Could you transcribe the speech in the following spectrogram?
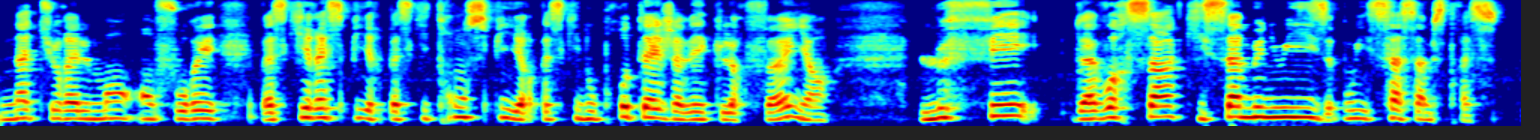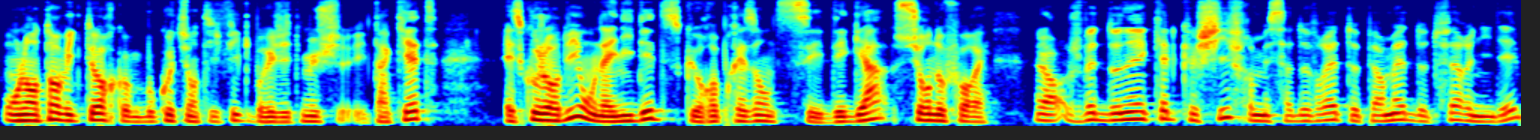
naturellement en forêt, parce qu'ils respirent, parce qu'ils transpirent, parce qu'ils nous protègent avec leurs feuilles, le fait d'avoir ça qui s'amenuise, oui, ça, ça me stresse. On l'entend, Victor, comme beaucoup de scientifiques, Brigitte Muche est inquiète. Est-ce qu'aujourd'hui, on a une idée de ce que représentent ces dégâts sur nos forêts? Alors, je vais te donner quelques chiffres, mais ça devrait te permettre de te faire une idée.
